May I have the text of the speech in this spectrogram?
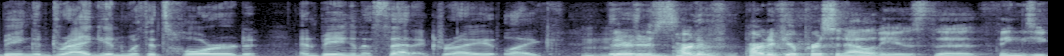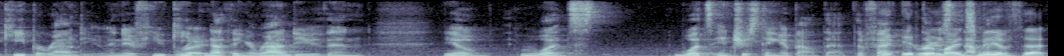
being a dragon with its hoard and being an ascetic, right? Like, Mm-hmm. there- There's part of part of your personality is the things you keep around you, and if you keep Right. nothing around you, then you know what's what's interesting about that. The fact it that there's reminds me of that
